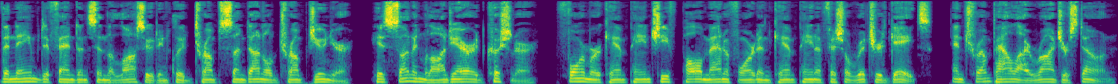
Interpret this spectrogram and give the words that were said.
the named defendants in the lawsuit include Trump's son Donald Trump Jr., his son-in-law Jared Kushner, former campaign chief Paul Manafort and campaign official Richard Gates, and Trump ally Roger Stone.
